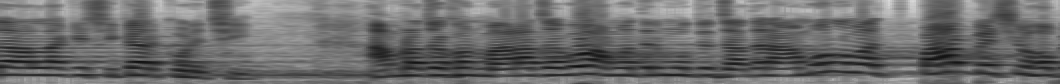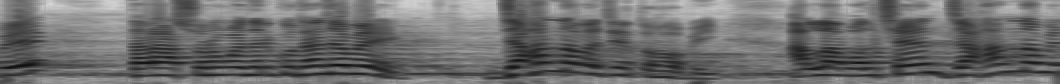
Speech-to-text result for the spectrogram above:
যারা আল্লাহকে স্বীকার করেছি, আমরা যখন মারা যাব, আমাদের মধ্যে যাদের আমল পাপ বেশি হবে, তারা আসর ময়দানে কোথায় যাবে? জাহান নামে যেতে হবে। আল্লাহ বলছেন জাহান নামে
